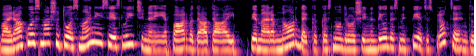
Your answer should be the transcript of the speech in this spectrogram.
Vairākos maršrutos mainīsies līdzinējie pārvadātāji, piemēram, Nordeka, kas nodrošina 25%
